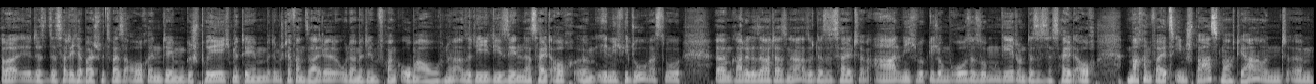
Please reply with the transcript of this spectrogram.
Aber äh, das, das hatte ich ja beispielsweise auch in dem Gespräch mit dem mit dem Stefan Seidel oder mit dem Frank Ohme auch. Ne? Also die die sehen das halt auch ähm, ähnlich wie du, was du ähm, gerade gesagt hast. Ne? Also dass es halt äh, a nicht wirklich um große Summen geht und dass es das halt auch machen, weil es ihnen Spaß macht, ja. Und ähm,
